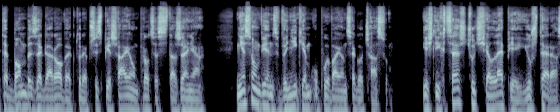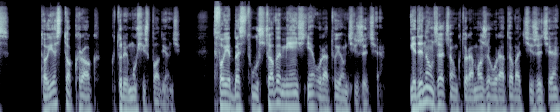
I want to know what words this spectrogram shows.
te bomby zegarowe, które przyspieszają proces starzenia, nie są więc wynikiem upływającego czasu. Jeśli chcesz czuć się lepiej już teraz, to jest to krok, który musisz podjąć. Twoje beztłuszczowe mięśnie uratują ci życie. Jedyną rzeczą, która może uratować ci życie,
